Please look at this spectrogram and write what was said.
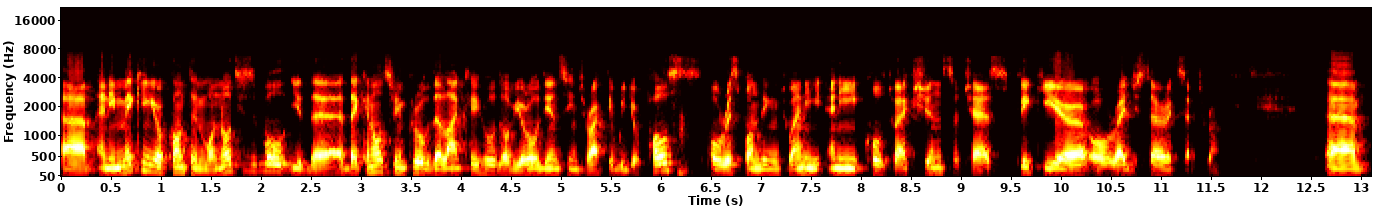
Uh, and in making your content more noticeable, you, the, they can also improve the likelihood of your audience interacting with your posts or responding to any, any call to action, such as click here or register, etc. Um,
